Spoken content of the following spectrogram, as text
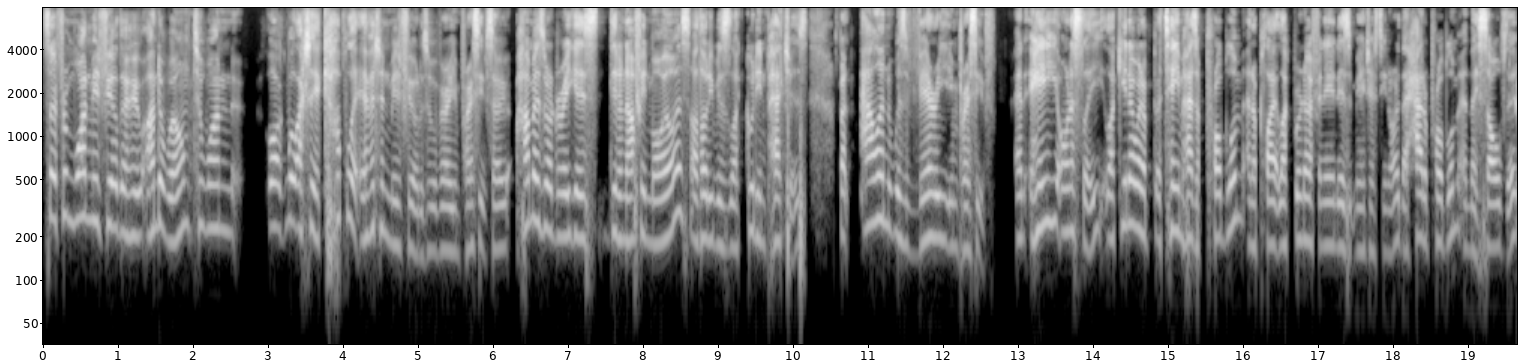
So from one midfielder who underwhelmed to one well, well, actually, a couple of Everton midfielders who were very impressive. So James Rodriguez did enough in my eyes. I thought he was like good in patches, but Allan was very impressive. And he honestly, like you know, when a, a team has a problem and a player like Bruno Fernandes at Manchester United, they had a problem and they solved it.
